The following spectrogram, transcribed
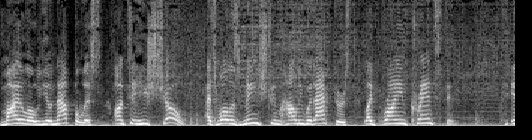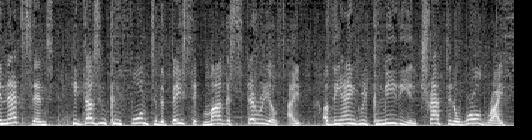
Milo Yiannopoulos onto his show, as well as mainstream Hollywood actors like Bryan Cranston. In that sense, he doesn't conform to the basic MAGA stereotype of the angry comedian trapped in a world rife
